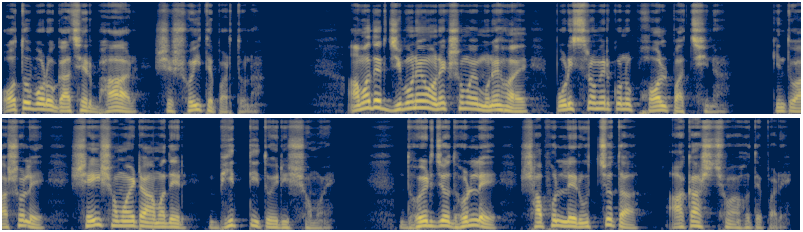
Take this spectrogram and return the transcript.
অত বড় গাছের ভার সে সইতে পারত না। আমাদের জীবনেও অনেক সময় মনে হয় পরিশ্রমের কোনো ফল পাচ্ছি না। কিন্তু আসলে সেই সময়টা আমাদের ভিত্তি তৈরির সময়। ধৈর্য ধরলে সাফল্যের উচ্চতা আকাশ ছোঁয়া হতে পারে।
